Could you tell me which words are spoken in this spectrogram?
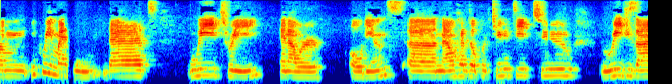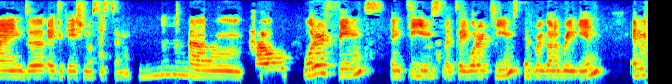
Um, if we imagine that we three and our audience uh, now have the opportunity to redesign the educational system. Mm-hmm. Um, how, what are things and teams, let's say, what are teams that we're going to bring in? And we,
